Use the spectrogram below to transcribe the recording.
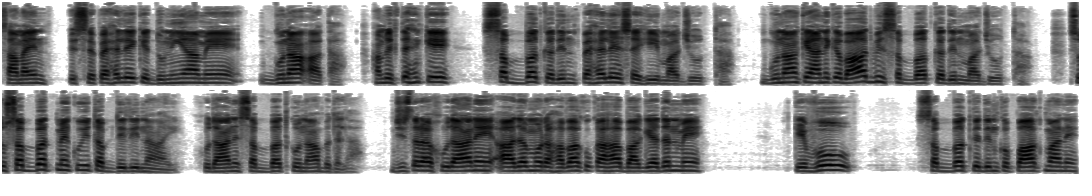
سامعین، اس سے پہلے کہ دنیا میں گناہ آتا، ہم دیکھتے ہیں کہ سبت کا دن پہلے سے ہی موجود تھا۔ گناہ کے آنے کے بعد بھی سبت کا دن موجود تھا۔ سو سبت میں کوئی تبدیلی نہ آئی۔ خدا نے سبت کو نہ بدلا۔ جس طرح خدا نے آدم اور ہوا کو کہا باغیدن میں کہ وہ سبت کے دن کو پاک مانے۔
